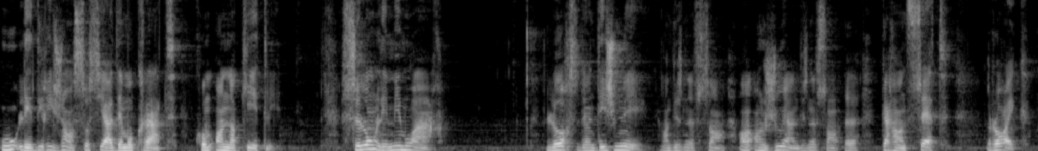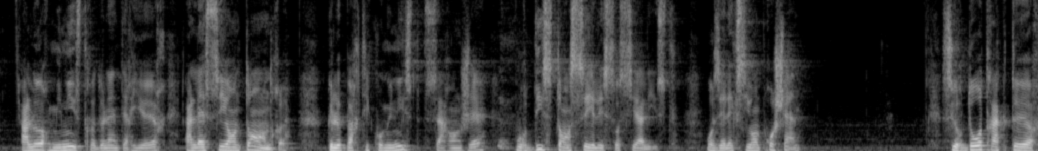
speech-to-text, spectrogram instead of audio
ou les dirigeants social-démocrates comme Anna Ketli. Selon les mémoires, lors d'un déjeuner en, 1900, en, juin 1947, Rojk alors ministre de l'Intérieur, a laissé entendre que le Parti communiste s'arrangeait pour distancer les socialistes aux élections prochaines. Sur d'autres acteurs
